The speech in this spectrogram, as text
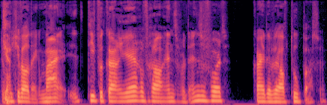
Ja. moet je wel denken. Maar type carrièrevrouw enzovoort enzovoort... kan je er wel op toepassen.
